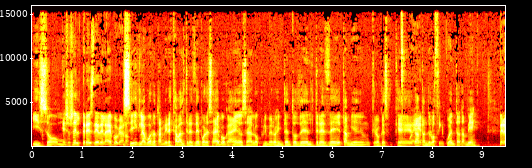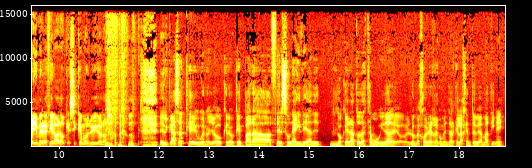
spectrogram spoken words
y son... Eso es el 3D de la época, ¿no? Sí, claro, bueno, también estaba el 3D por esa época, ¿eh? O sea, los primeros intentos del 3D también creo que, que Bueno. datan de los 50 también. Pero yo me refiero a lo que sí que hemos vivido nosotros. El caso es que, bueno, yo creo que para hacerse una idea de lo que era toda esta movida, lo mejor es recomendar que la gente vea Matiné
